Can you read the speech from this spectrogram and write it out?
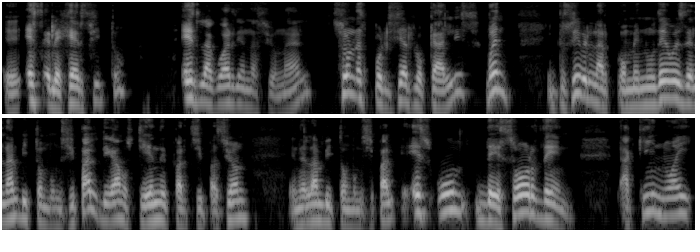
Eh, ¿Es el Ejército? ¿Es la Guardia Nacional? ¿Son las policías locales? Bueno, inclusive el narcomenudeo es del ámbito municipal, digamos, tiene participación en el ámbito municipal. Es un desorden. Aquí no hay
